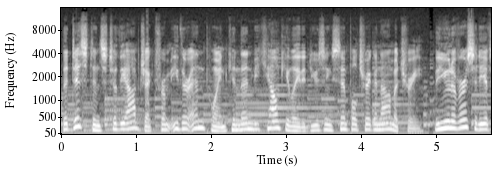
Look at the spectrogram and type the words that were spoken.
The distance to the object from either endpoint can then be calculated using simple trigonometry. The University of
